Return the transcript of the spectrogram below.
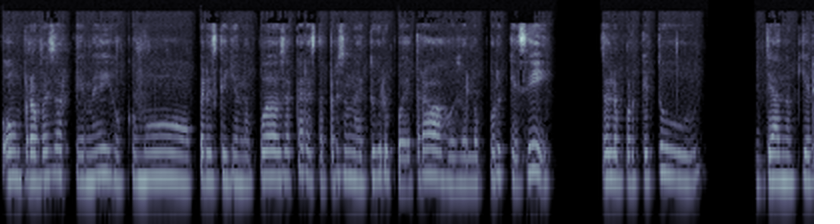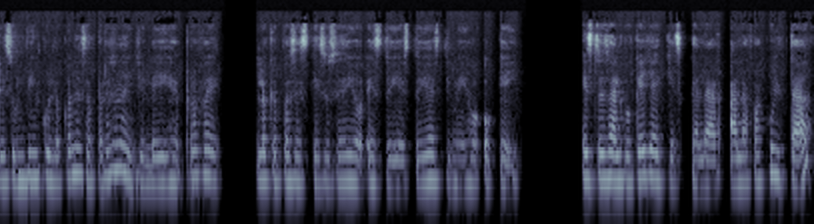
un profesor que me dijo como, pero es que yo no puedo sacar a esta persona de tu grupo de trabajo solo porque sí, solo porque tú ya no quieres un vínculo con esa persona. Y yo le dije, profe, lo que pasa es que sucedió esto y esto y esto. Y me dijo, ok, esto es algo que ya hay que escalar a la facultad.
